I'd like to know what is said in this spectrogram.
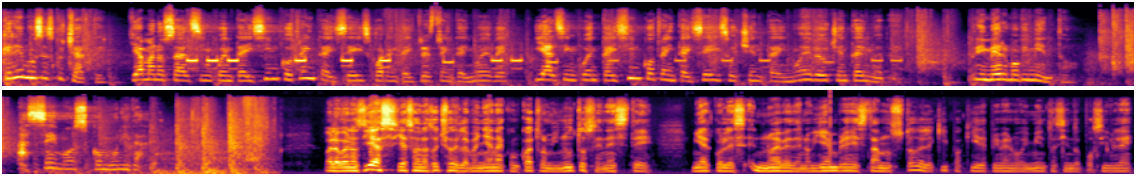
Queremos escucharte. Llámanos al 55 36 43 39 y al 55 36 89 89. Primer movimiento. Hacemos comunidad. Hola, buenos días. Ya son las 8 de la mañana con 4 minutos en este miércoles 9 de noviembre. Estamos todo el equipo aquí de Primer Movimiento haciendo posible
